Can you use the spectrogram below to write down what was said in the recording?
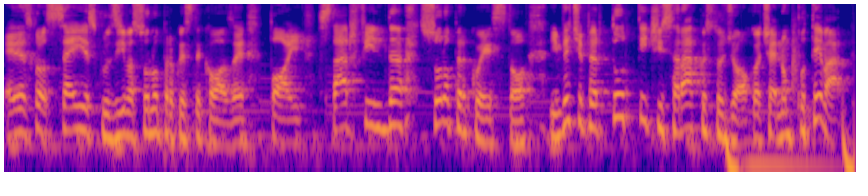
Elder Scroll 6 è esclusiva solo per queste cose, poi Starfield solo per questo. Invece per tutti ci sarà questo gioco". Cioè, non poteva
